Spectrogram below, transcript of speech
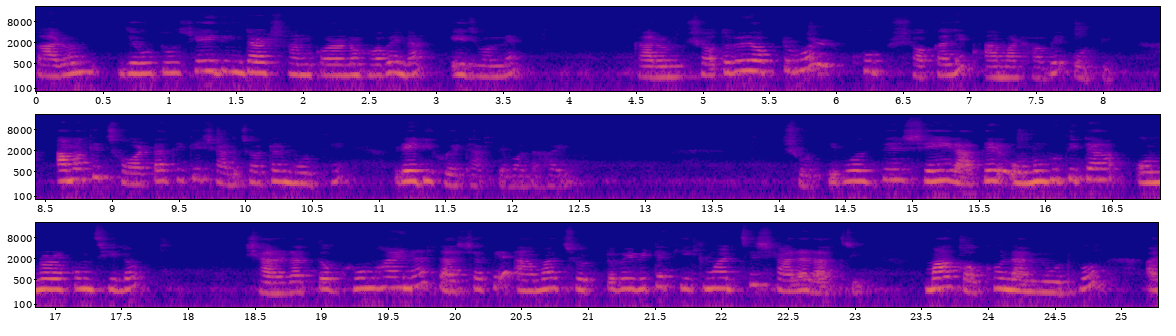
কারণ যেহেতু সেই দিনটা আর স্নান করানো হবে না, এই জন্যে। কারণ সতেরোই অক্টোবর খুব সকালে আমার হবে ওটি আমাকে ছটা থেকে সাড়ে ছটার মধ্যে রেডি হয়ে থাকতে বলা হয়। সত্যি বলতে সেই রাতের অনুভূতিটা অন্যরকম ছিল। সারা রাত তো ঘুম হয় না, তার সাথে আমার ছোট্ট বেবিটা কিক মারছে সারা রাত্রি। মা, কখন আমি উঠবো? আর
